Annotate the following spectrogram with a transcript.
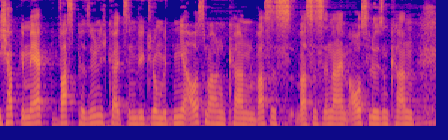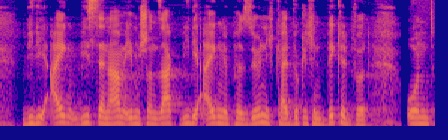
ich habe gemerkt, was Persönlichkeitsentwicklung mit mir ausmachen kann, was es, was es in einem auslösen kann, wie die wie es der Name eben schon sagt, wie die eigene Persönlichkeit wirklich entwickelt wird. Und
